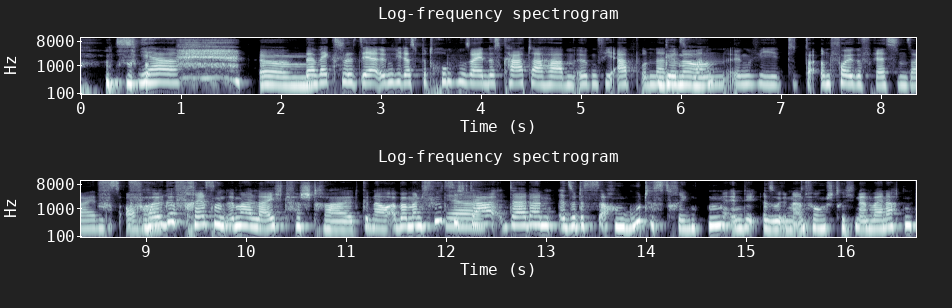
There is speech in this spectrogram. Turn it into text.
so. Ja. Ähm, da wechselt ja irgendwie das Betrunkensein des Kater haben irgendwie ab und dann genau. ist man irgendwie total, und vollgefressen sein. Das auch vollgefressen und immer leicht verstrahlt, genau. Aber man fühlt ja. sich da, da dann, also das ist auch ein gutes Trinken, in die, also in Anführungsstrichen an Weihnachten,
